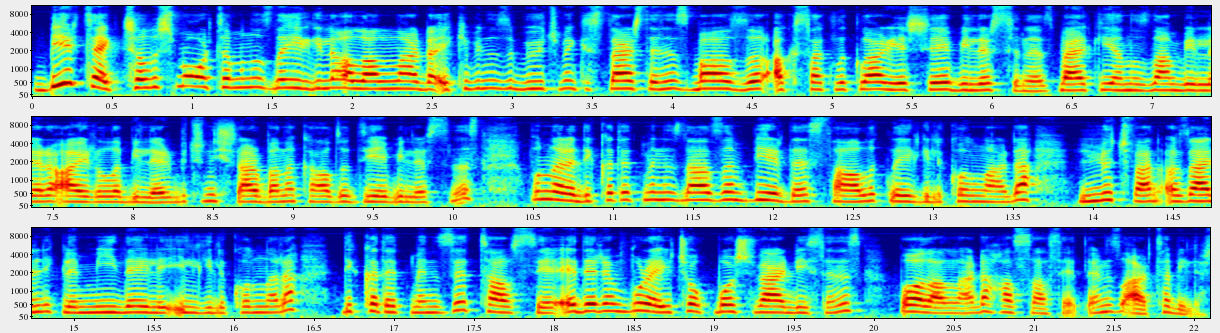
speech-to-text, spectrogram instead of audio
Bir tek çalışma ortamınızla ilgili alanlarda ekibinizi büyütmek isterseniz bazı aksaklıklar yaşayabilirsiniz. Belki yanınızdan birileri ayrılabilir. Bütün işler bana kaldı diyebilirsiniz. Bunlara dikkat etmeniz lazım. Bir de sağlıkla ilgili konularda lütfen özellikle mide ile ilgili konulara dikkat etmenizi tavsiye ederim. Burayı çok boş verdiyseniz bu alanlarda hassasiyetleriniz artabilir.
